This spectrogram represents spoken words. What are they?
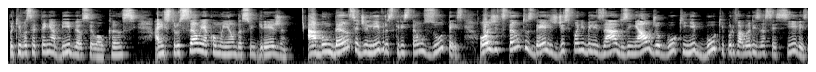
porque você tem a Bíblia ao seu alcance, a instrução e a comunhão da sua igreja, a abundância de livros cristãos úteis, hoje tantos deles disponibilizados em audiobook, em e-book por valores acessíveis,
